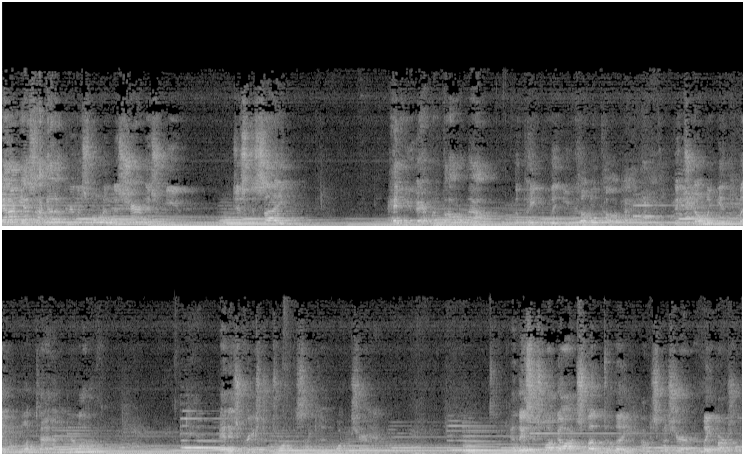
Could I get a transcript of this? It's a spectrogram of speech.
And I guess I got up here this morning to share this with you just to say, have you ever thought about the people that you come in contact with that you only get to meet one time in your life? And as Christians, what do we say to them? What do we share? And this is what God spoke to me. I'm just going to share it me personally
